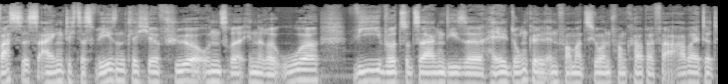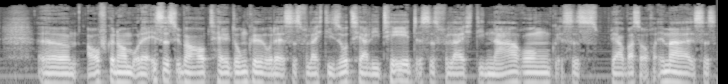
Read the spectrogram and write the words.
was ist eigentlich das Wesentliche für unsere innere Uhr? Wie wird sozusagen diese Hell-Dunkel-Information vom Körper verarbeitet, äh, aufgenommen? Oder ist es überhaupt hell-dunkel? Oder ist es vielleicht die Sozialität? Ist es vielleicht die Nahrung? Ist es ja was auch immer? Ist es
